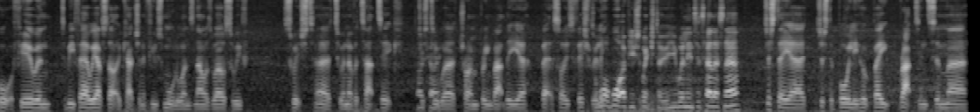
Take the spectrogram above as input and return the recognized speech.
caught a few. And to be fair, we have started catching a few smaller ones now as well, so we've switched uh, to another tactic just Okay. to uh, try and bring back the uh, better sized fish. So Really, what, what have you switched to? Are you willing to tell us now? just a uh, just a boilie hook bait wrapped in some uh,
